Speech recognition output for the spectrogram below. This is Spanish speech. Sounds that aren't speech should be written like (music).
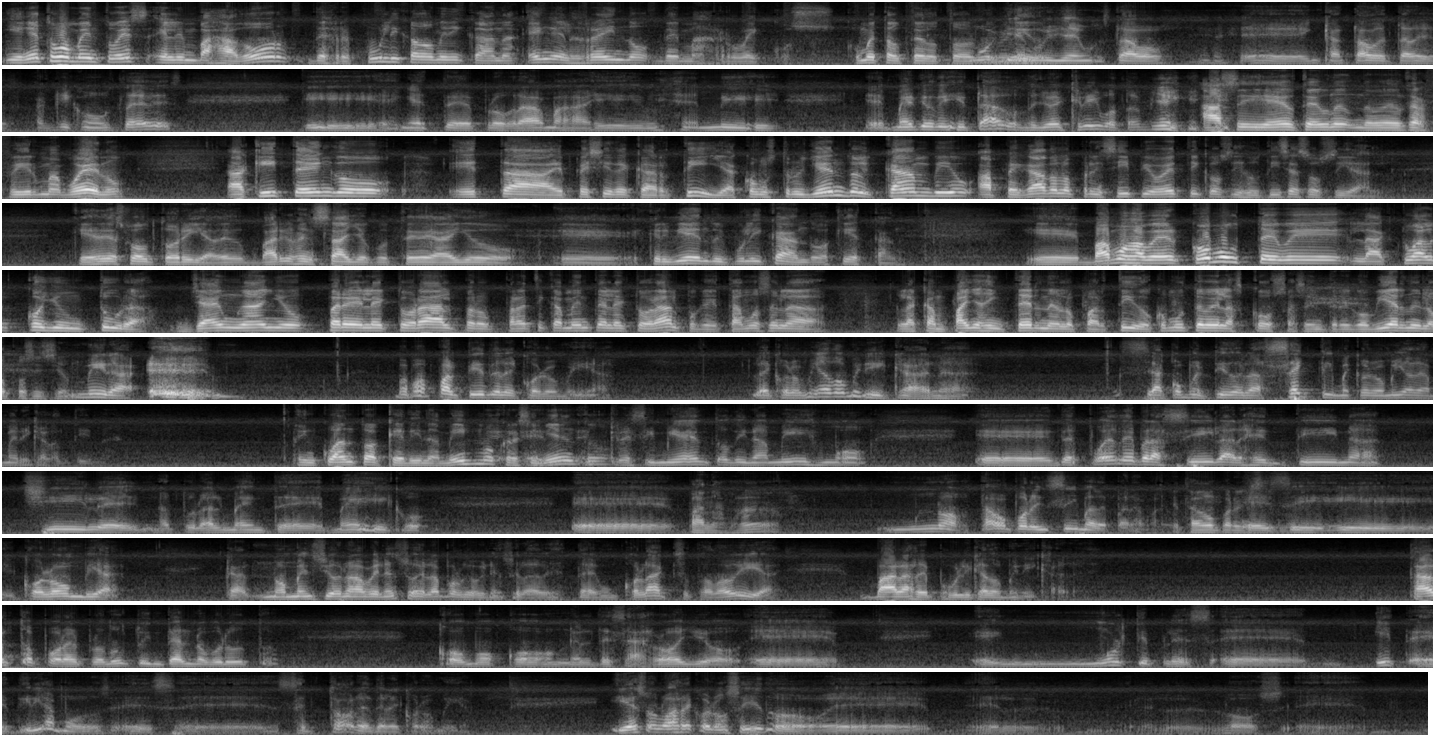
y en estos momentos es el embajador de República Dominicana en el Reino de Marruecos. ¿Cómo está usted, doctor? Muy bien, muy bien, Gustavo. Eh, encantado de estar aquí con ustedes y en este programa y en mi medio digital donde yo escribo también. (laughs) Así es, usted es una, de nuestras firmas. Bueno, aquí tengo esta especie de cartilla, construyendo el cambio apegado a los principios éticos y justicia social que es de su autoría, de varios ensayos que usted ha ido eh, escribiendo y publicando, aquí están. Eh, vamos a ver cómo usted ve la actual coyuntura, ya en un año preelectoral, pero prácticamente electoral, porque estamos en la, las campañas internas de los partidos. ¿Cómo usted ve las cosas entre el gobierno y la oposición? Mira, (coughs) vamos a partir de la economía. La economía dominicana se ha convertido en la séptima economía de América Latina. ¿En cuanto a qué dinamismo, crecimiento? crecimiento, dinamismo. Eh, después de Brasil, Argentina, Chile, naturalmente México. Eh, Panamá. No, estamos por encima de Panamá. Estamos por encima. Eh, sí, y Colombia, no menciona a Venezuela porque Venezuela está en un colapso todavía, va a la República Dominicana. Tanto por el Producto Interno Bruto, como con el desarrollo eh, en múltiples, eh, eh, diríamos, sectores de la economía. Y eso lo ha reconocido los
